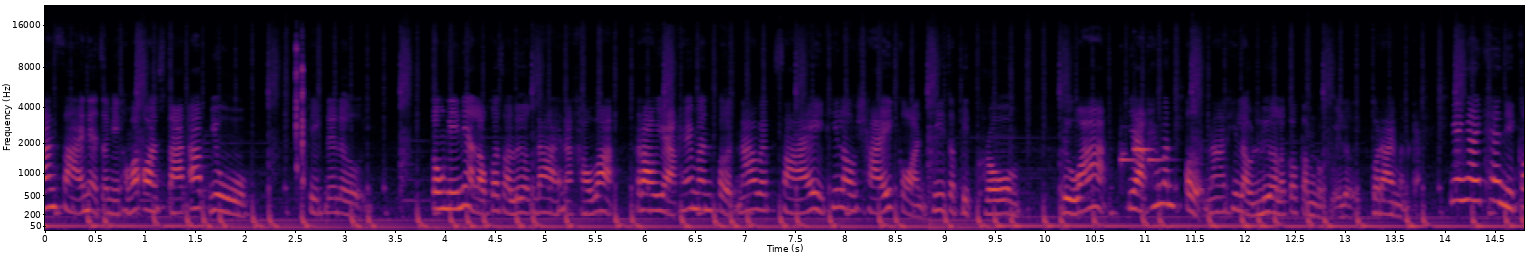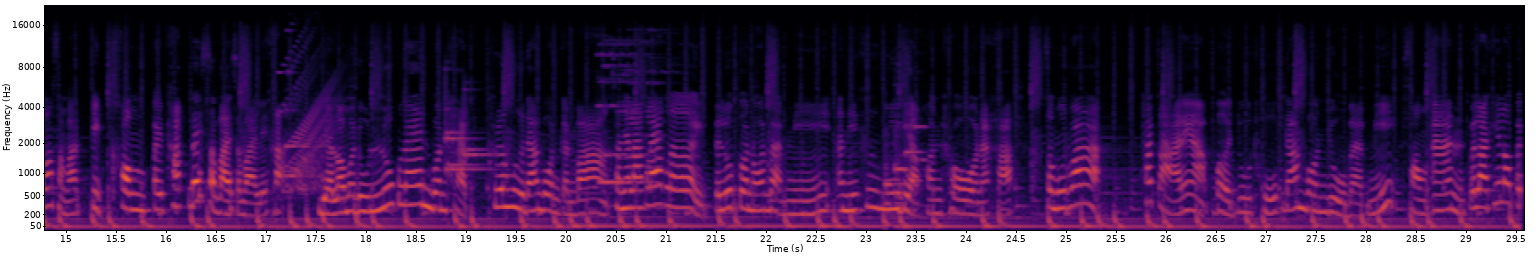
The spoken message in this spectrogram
ด้านซ้ายเนี่ยจะมีคำว่า on start up อยู่คลิกได้เลยตรงนี้เนี่ยเราก็จะเลือกได้นะคะว่าเราอยากให้มันเปิดหน้าเว็บไซต์ที่เราใช้ก่อนที่จะปิดโครม หรือว่าอยากให้มันเปิดหน้าที่เราเลือกแล้วก็กำหนดไว้เลย ก็ได้เหมือนกัน ง่ายๆ แค่นี้ก็สามารถปิดคอมไปพักได้สบายๆเลยค่ะ เดี๋ยวเรามาดูลูกเล่นบนแท็บเครื่องมือด้านบนกันบ้าง สัญลักษณ์แรกเลย เป็นรูปตัวโน้ตแบบนี้ อันนี้คือ Media Control นะคะ สมมุติว่าถ้าจ๋าเนี่ยเปิด YouTube ด้านบนอยู่แบบนี้ 2 อัน เวลาที่เราไป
